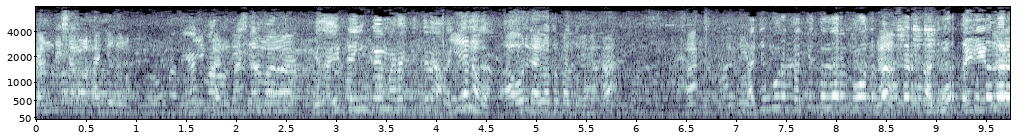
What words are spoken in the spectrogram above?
ಕಂಡೀಷನ್ ಹಾಕಿದ್ರು ಈ ಕಂಡೀಷನ್ ಇದು ಐದು ತೆಂಗಿನಕಾಯಿ ಮಾಡಕ್ಕಿದ್ರ ಏನು ಅವ್ರಿಗೆ ಐವತ್ತು ರೂಪಾಯಿ ತಗೋಬೇಕಾ? ಹದಿಮೂರು ತತ್ತಿ ತಂದಾರ ಮೂವತ್ತು ರೂಪಾಯಿ ಕೊಡ್ತಾರ ಹದಿಮೂರು ತತ್ತಿ ತಂದಾರ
